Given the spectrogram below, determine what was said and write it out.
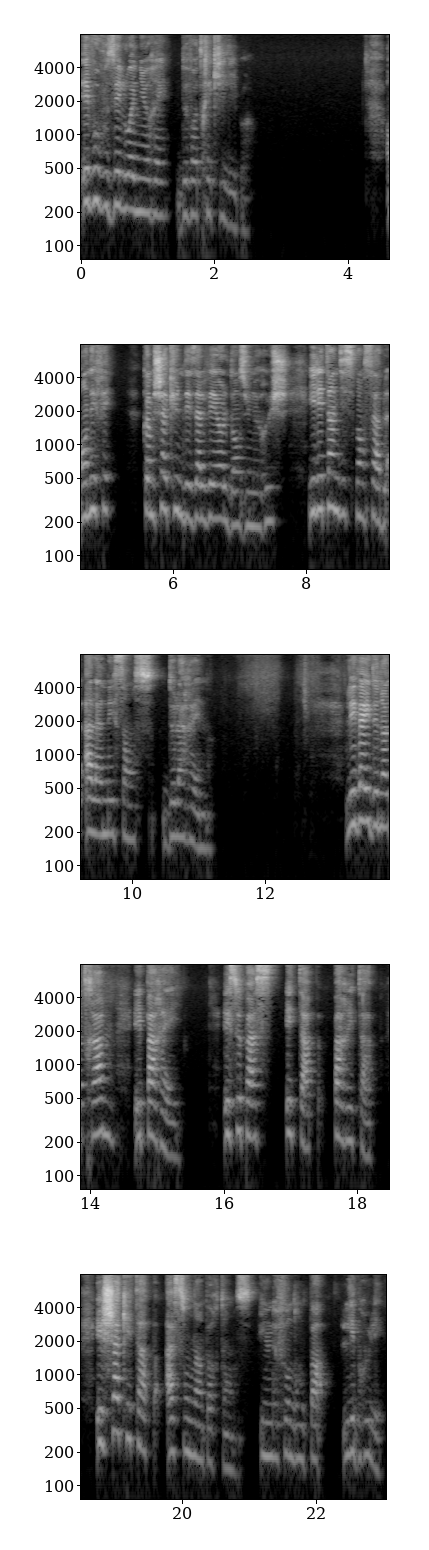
et vous vous éloignerez de votre équilibre. En effet, comme chacune des alvéoles dans une ruche, il est indispensable à la naissance de la reine. L'éveil de notre âme est pareil et se passe étape par étape, et chaque étape a son importance. Il ne faut donc pas les brûler.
